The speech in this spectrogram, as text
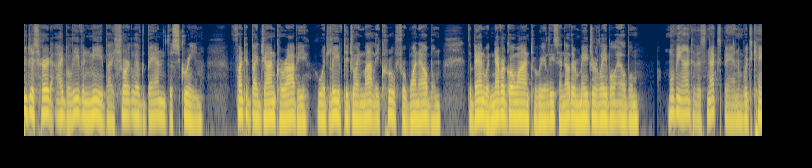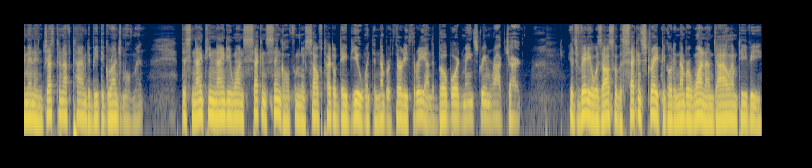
You just heard I Believe in Me by short lived band The Scream. Fronted by John Corabi, who would leave to join Motley Crue for one album, the band would never go on to release another major label album. Moving on to this next band, which came in in just enough time to beat the grunge movement. This 1991 second single from their self titled debut went to number 33 on the Billboard Mainstream Rock chart. Its video was also the second straight to go to number one on Dial MTV.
